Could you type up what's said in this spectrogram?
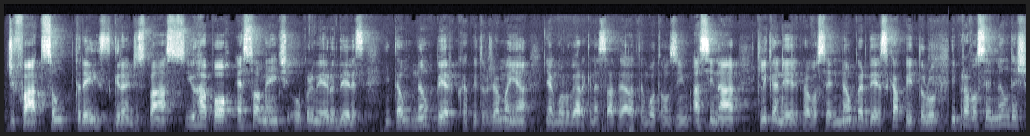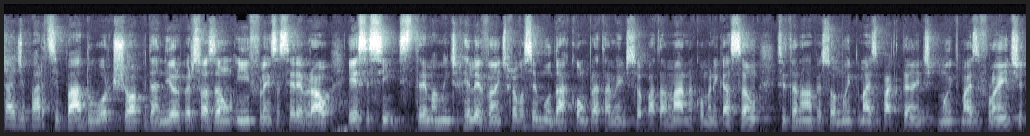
De fato, são três grandes passos e o rapport é somente o primeiro deles. Então não perca o capítulo de amanhã. Em algum lugar aqui nessa tela tem um botãozinho assinar. Clica nele para você não perder esse capítulo e para você não deixar de participar do workshop da neuropersuasão e influência cerebral. Esse sim extremamente relevante para você mudar completamente seu patamar na comunicação, se tornar uma pessoa muito mais impactante, muito mais influente.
